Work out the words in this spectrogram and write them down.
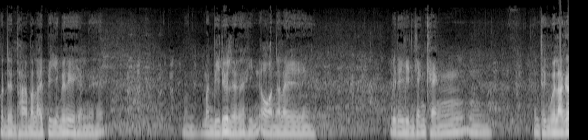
คนเดินผ่านมาหลายปียังไม่เคยเห็นเลยฮะ มันมันมีด้วยเลยหินอ่อนอะไรวิธีหินแข็งๆมันถึงเวลาก็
